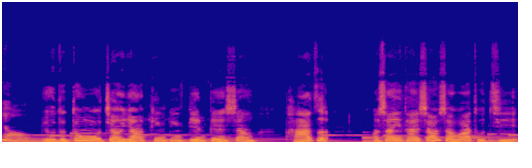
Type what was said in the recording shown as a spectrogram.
脚。有的动物脚丫平平扁扁，像耙子，好像一台小小挖土机。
